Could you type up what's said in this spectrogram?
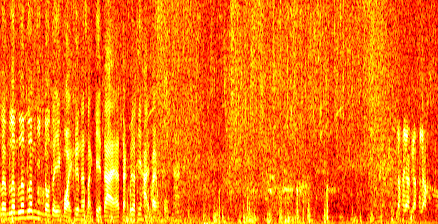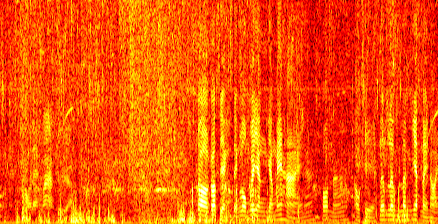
เริ่มเริ่มเริ่มเริ่มยิงโดนตัวเองบ่อยขึ้นนะสังเกตได้นะจากเลือดที่หายไปของผมนะอย่าขยับอย่าขยับ ขอแรงมากเพื่อ ก็ก็เสียงเสียงลมก็ยังยังไม่หายนะ ต้นนะ โอเค เริ่มเริ่มเริ่มเงียบหน่อยหน่อย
